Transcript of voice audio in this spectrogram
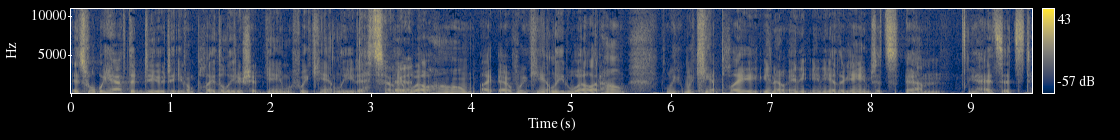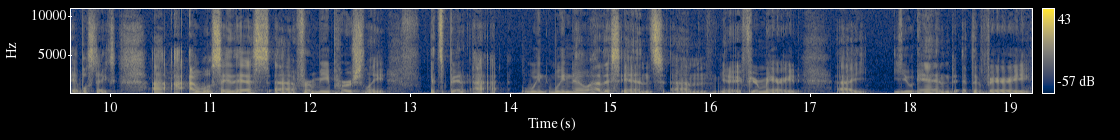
it's what we have to do to even play the leadership game if we can't lead it so at well home like if we can't lead well at home we, we can't play you know any any other games it's um yeah, it's it's table stakes. Uh, I, I, will say this uh, for me personally. it's been uh, we we know how this ends. Um, you know, if you're married, uh, you end at the very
